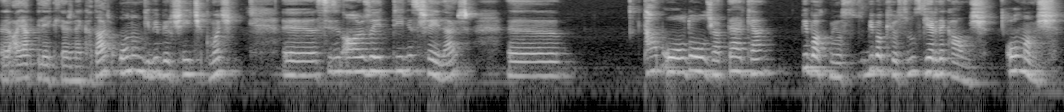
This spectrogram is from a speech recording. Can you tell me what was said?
e, ayak bileklerine kadar. Onun gibi bir şey çıkmış. E, sizin arzu ettiğiniz şeyler e, tam oldu olacak derken bir bakmıyorsunuz, bir bakıyorsunuz geride kalmış. Olmamış.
